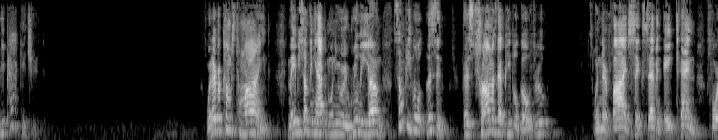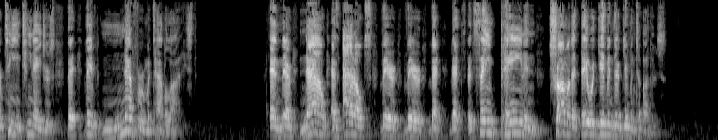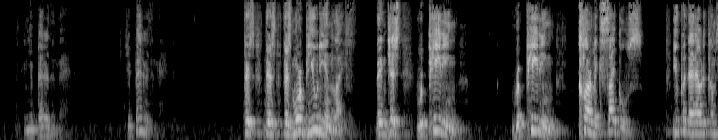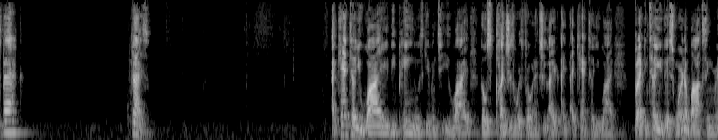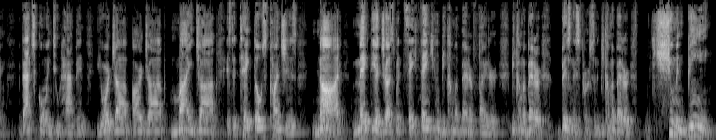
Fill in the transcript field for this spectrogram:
Repackage it. Whatever comes to mind. Maybe something happened when you were really young. Some people, listen, there's traumas that people go through when they're 5, 6, 7, 8, 10, 14, teenagers that they've never metabolized and they're now as adults they're they're that that that same pain and trauma that they were given they're given to others. And you're better than that. You're better than that. There's there's there's more beauty in life than just repeating repeating karmic cycles. You put that out it comes back. Guys I can't tell you why the pain was given to you, why those punches were thrown at you. I, I, I, can't tell you why. But I can tell you this we're in a boxing ring. That's going to happen. Your job, our job, my job is to take those punches, nod, make the adjustment, say thank you, and become a better fighter, become a better business person, become a better human being.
